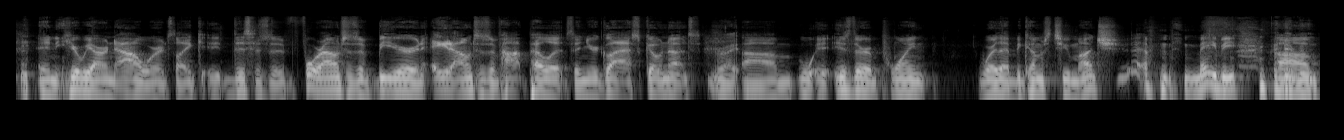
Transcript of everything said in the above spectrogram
and here we are now where it's like it, this is a four ounces of beer and eight ounces of hot pellets in your glass. Go nuts! Right. Um, is there a point where that becomes too much? Maybe. Um,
